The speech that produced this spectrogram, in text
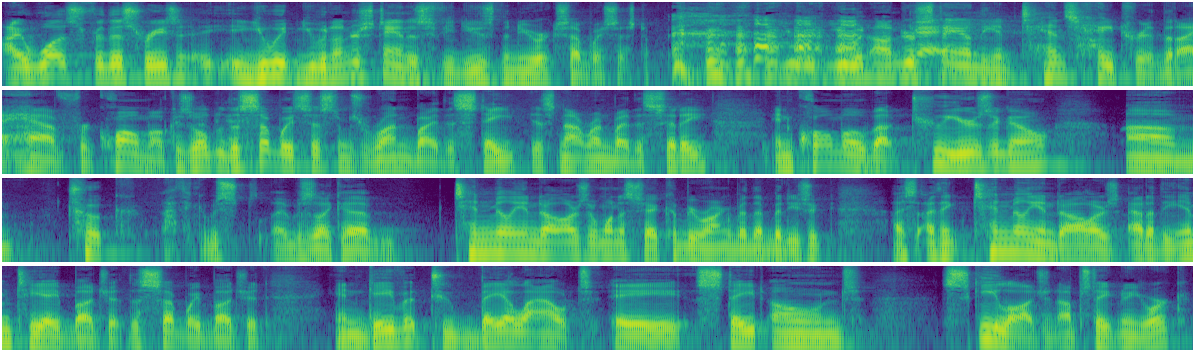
I was for this reason. You would you would understand this if you'd used the New York subway system. you, would, you would understand the intense hatred that I have for Cuomo because the subway system's run by the state. It's not run by the city. And Cuomo, about two years ago, um, took I think it was it was like a. $10 million, I want to say, I could be wrong about that, but he took, I I think, $10 million out of the MTA budget, the subway budget, and gave it to bail out a state owned ski lodge in upstate New York.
